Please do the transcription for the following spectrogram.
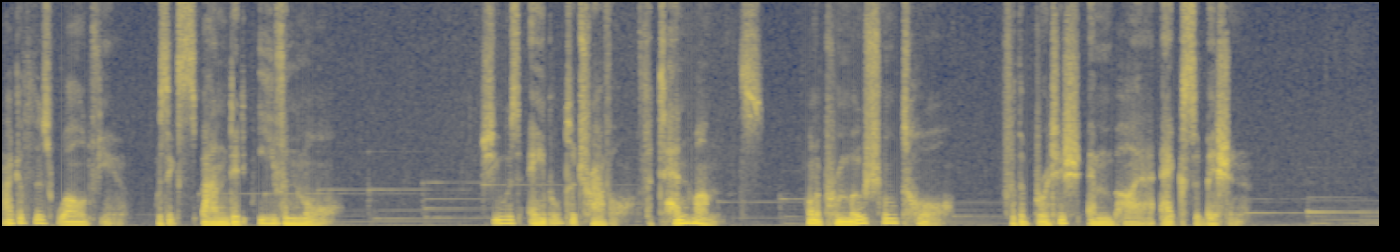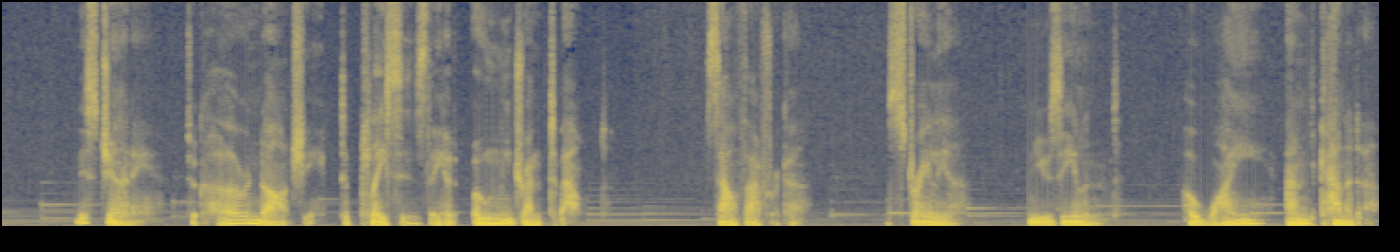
Agatha's worldview was expanded even more. She was able to travel for 10 months on a promotional tour for the British Empire exhibition. This journey took her and Archie to places they had only dreamt about South Africa, Australia, New Zealand, Hawaii, and Canada.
